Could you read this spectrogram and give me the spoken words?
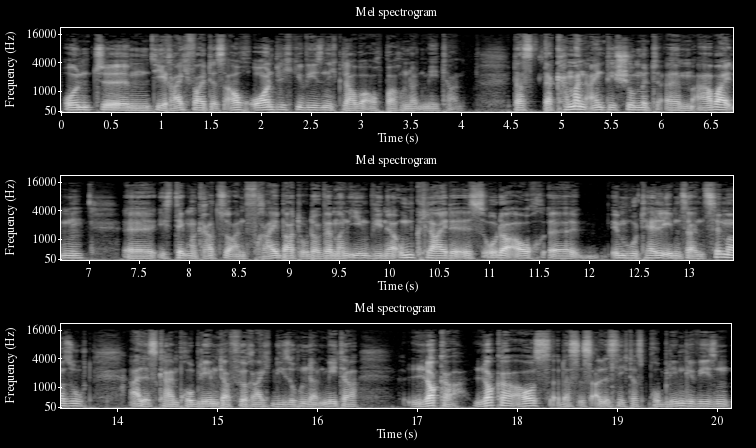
Und ähm, die Reichweite ist auch ordentlich gewesen, ich glaube auch bei 100 Metern. Das, da kann man eigentlich schon mit ähm, arbeiten. Äh, ich denke mal gerade so an Freibad oder wenn man irgendwie in der Umkleide ist oder auch äh, im Hotel eben sein Zimmer sucht. Alles kein Problem. Dafür reichen diese 100 Meter locker, locker aus. Das ist alles nicht das Problem gewesen.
